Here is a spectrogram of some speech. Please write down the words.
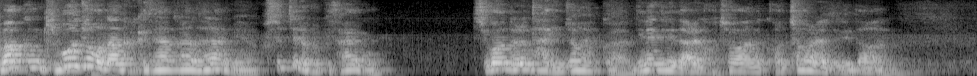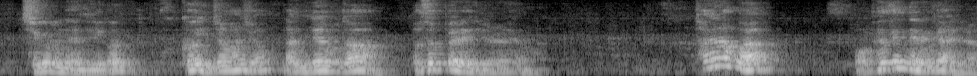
그만큼 기본적으로 난 그렇게 생각하는 사람이에요. 실제로 그렇게 살고. 직원들은 다 인정할 거야. 니네들이 나를 거쳐간, 거쳐간 애들이던 지금 있는 애들이건 그거 인정하죠. 난 니네보다 6배를 일을 해요. 당연한 거야. 뭐 평생 내는 게 아니라.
